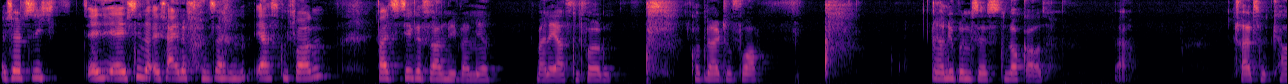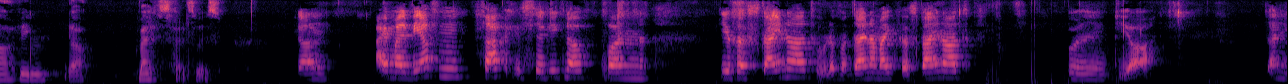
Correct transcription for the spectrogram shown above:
Es hört sich, er ist, ist eine von seinen ersten Folgen. Falls ich sehe, das waren wie bei mir. Meine ersten Folgen. Kommt mir halt so vor. Ja, und übrigens ist Knockout. Schreib's mit K wegen, ja, weil es halt so ist. Dann einmal werfen, zack, ist der Gegner von dir versteinert oder von deiner Mike versteinert. Und ja, dann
